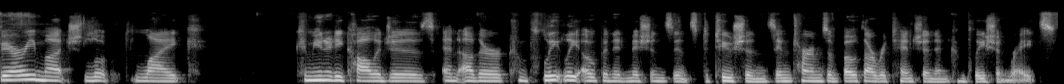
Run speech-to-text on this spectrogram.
very much looked like community colleges and other completely open admissions institutions in terms of both our retention and completion rates.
